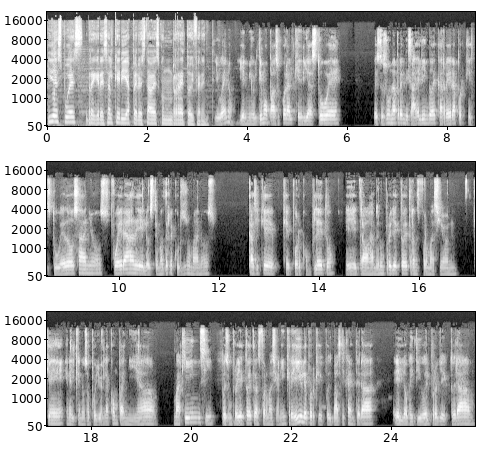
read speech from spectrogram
y después regresa a Alquería pero esta vez con un reto diferente. Y bueno, y en mi último paso por Alquería estuve esto es un aprendizaje lindo de carrera porque estuve dos años fuera de los temas de recursos humanos casi que, por completo, eh, trabajando en un proyecto de transformación que, en el que nos apoyó en la compañía McKinsey, pues un proyecto de transformación increíble porque pues básicamente era el objetivo del proyecto era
